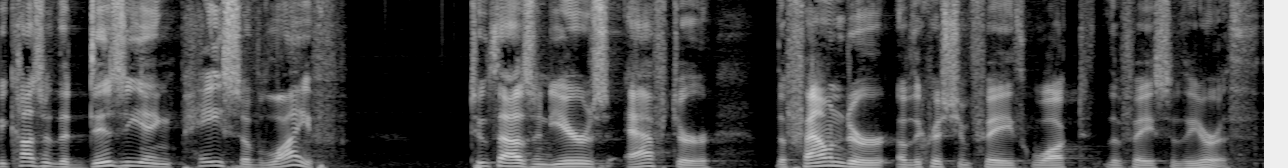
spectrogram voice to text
because of the dizzying pace of life 2,000 years after the founder of the Christian faith walked the face of the earth.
